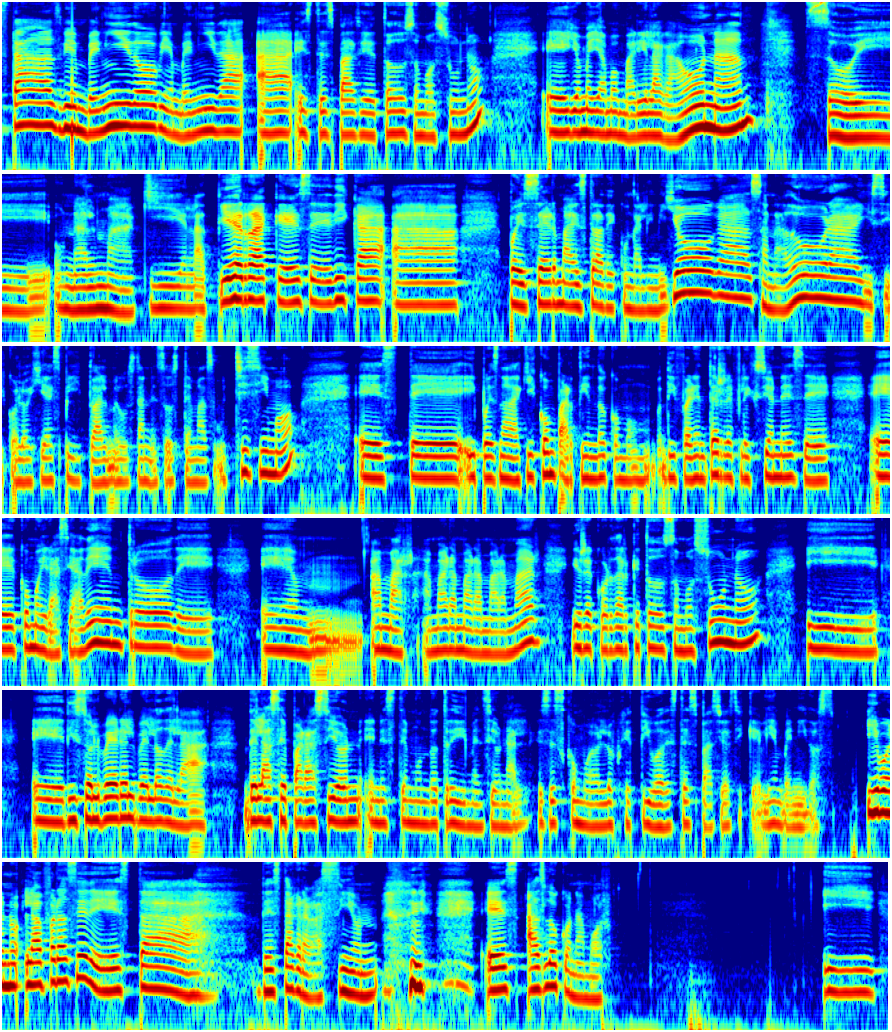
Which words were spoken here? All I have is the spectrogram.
estás? Bienvenido, bienvenida a este espacio de Todos Somos Uno. Eh, yo me llamo Mariela Gaona, soy un alma aquí en la tierra que se dedica a pues ser maestra de Kundalini Yoga, sanadora y psicología espiritual. Me gustan esos temas muchísimo. Este, y pues nada, aquí compartiendo como diferentes reflexiones de eh, cómo ir hacia adentro, de em, amar, amar, amar, amar, amar y recordar que todos somos uno y eh, disolver el velo de la, de la separación en este mundo tridimensional. Ese es como el objetivo de este espacio, así que bienvenidos. Y bueno, la frase de esta, de esta grabación es hazlo con amor. Y,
